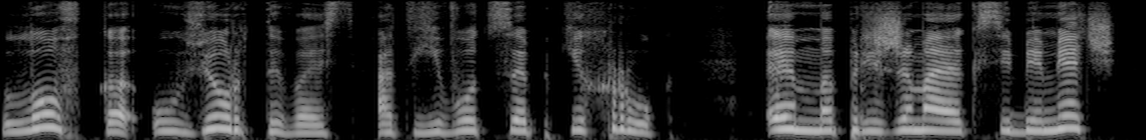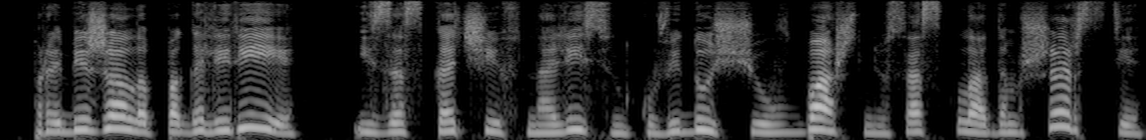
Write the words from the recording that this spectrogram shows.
Ловко увертываясь от его цепких рук, Эмма, прижимая к себе мяч, пробежала по галерее и, заскочив на лесенку, ведущую в башню со складом шерсти,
